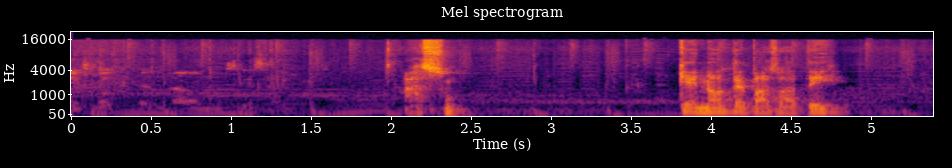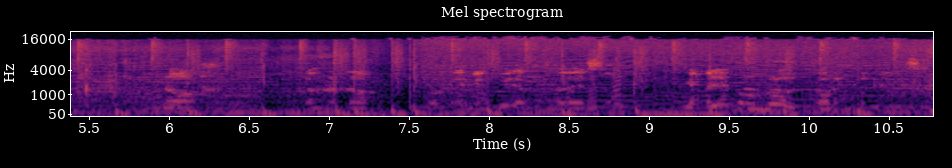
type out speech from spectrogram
Y eso te duraba unos 10 años. Asu. Que no te pasó a ti. No, no, no, no, porque me cuidé mucho de eso. Me peleé con un productor en televisión,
